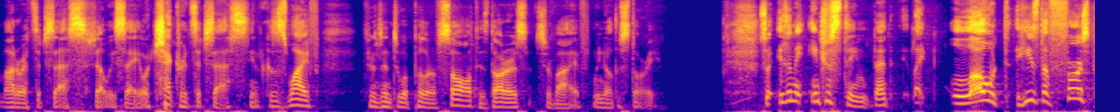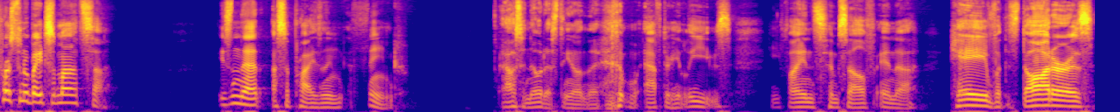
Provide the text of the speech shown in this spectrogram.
moderate success, shall we say, or checkered success, you know, because his wife turns into a pillar of salt, his daughters survive. We know the story. So isn't it interesting that like Lot, he's the first person who bakes matzah. Isn't that a surprising thing? I also noticed, you know, after he leaves, he finds himself in a cave with his daughters,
